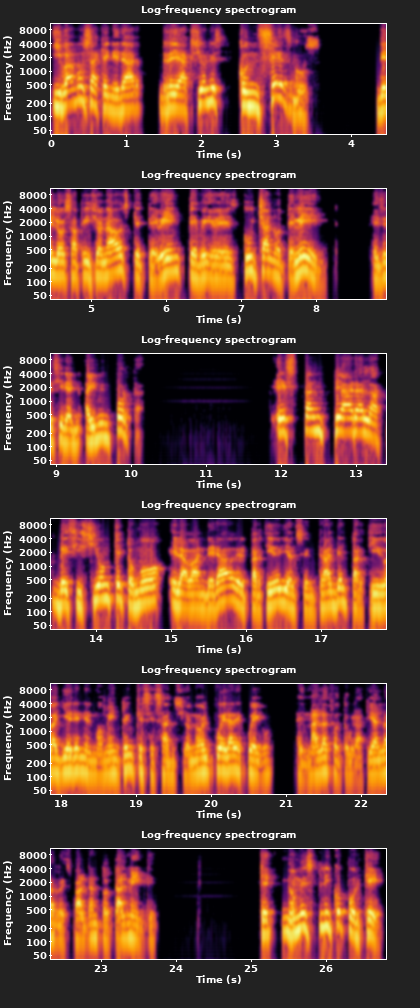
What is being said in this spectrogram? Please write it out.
y vamos a generar reacciones con sesgos de los aficionados que te ven, te escuchan o te leen. Es decir, ahí, no importa. Es tan clara la decisión que tomó el abanderado del partido y el central del partido ayer en el momento en que se sancionó el fuera de juego. Es más, las fotografías la respaldan totalmente. Que no me explico por qué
